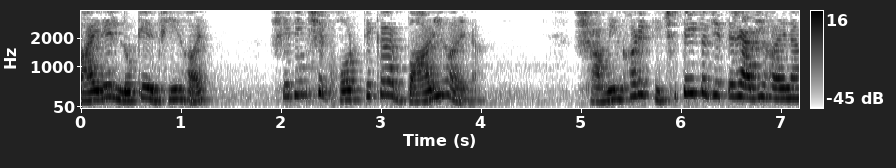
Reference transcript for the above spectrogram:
বাইরের লোকের ভিড় হয়, সেদিন সে ঘর থেকে আর বাড়ি হয় না। স্বামীর ঘরে কিছুতেই তো যেতে রাজি হয় না।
